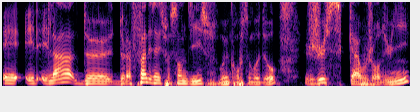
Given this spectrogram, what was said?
Et, là, de, de, la fin des années 70, oui, grosso modo, jusqu'à aujourd'hui,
